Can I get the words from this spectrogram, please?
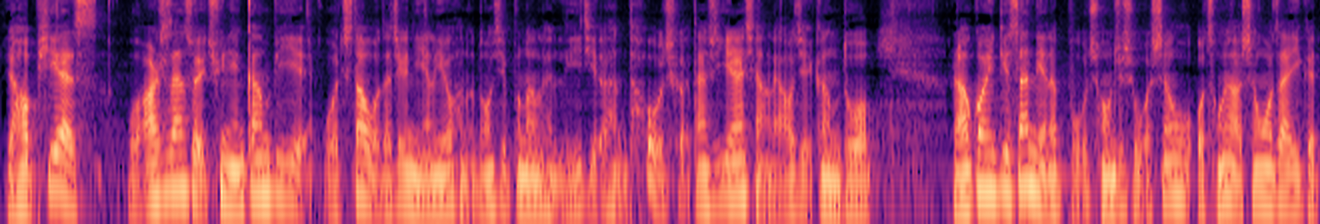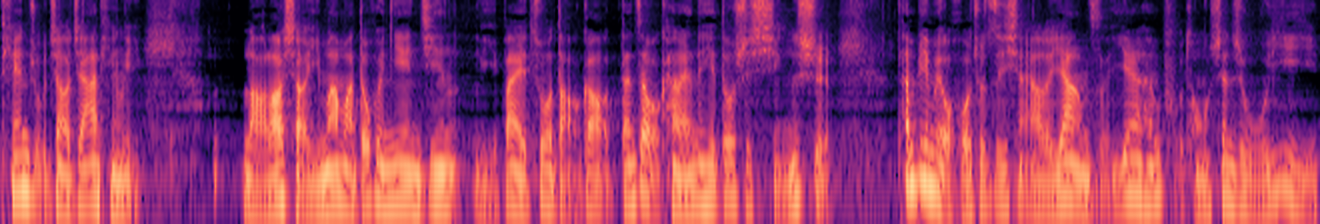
然后 P.S. 我二十三岁，去年刚毕业，我知道我在这个年龄有很多东西不能理解的很透彻，但是依然想了解更多。然后关于第三点的补充，就是我生活，我从小生活在一个天主教家庭里。姥姥、小姨妈妈都会念经、礼拜、做祷告，但在我看来，那些都是形式，他们并没有活出自己想要的样子，依然很普通，甚至无意义。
